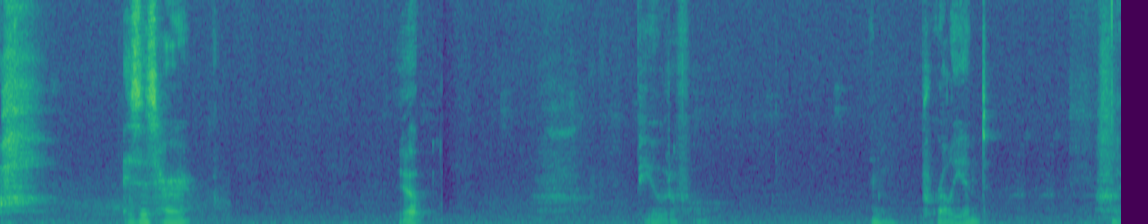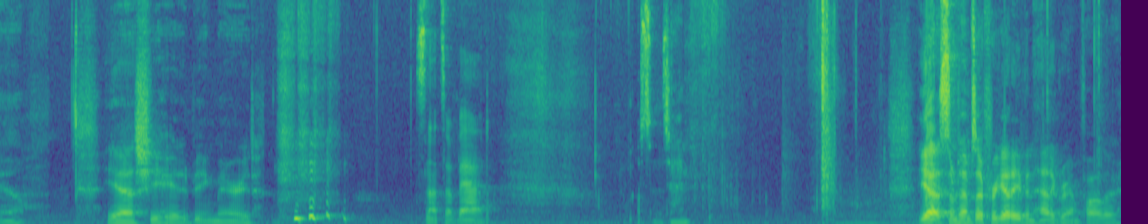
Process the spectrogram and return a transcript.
Is this her? Yep. Beautiful. And brilliant. Yeah. Yeah, she hated being married. It's not so bad. Most of the time. Yeah, sometimes I forget I even had a grandfather.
